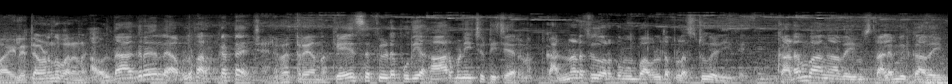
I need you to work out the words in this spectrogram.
പൈലറ്റ് ആവണമെന്ന് പറയണേ. അവളുടെ ആഗ്രഹമല്ലേ? അവൾ പറക്കട്ടെ. ചെലവ് എത്രയാന്ന്? കെ എസ് എഫ് യുടെ പുതിയ ഹാർമണി ചുറ്റിച്ചേരണം കണ്ണടച്ചു തുറക്കും മുമ്പ് അവളുടെ പ്ലസ് ടു കഴിയില്ലേ? കടം വാങ്ങാതെയും സ്ഥലം വിൽക്കാതെയും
